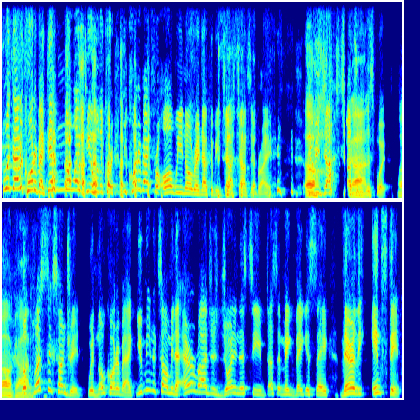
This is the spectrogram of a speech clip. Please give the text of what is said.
Without a quarterback, they have no idea who the quarter. The quarterback, for all we know right now, could be Josh Johnson. Brian could Oh, be Josh Johnson God. at this point. oh, But God. plus 600 with no quarterback, you mean to tell me that Aaron Rodgers joining this team doesn't make Vegas say they're the instant,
